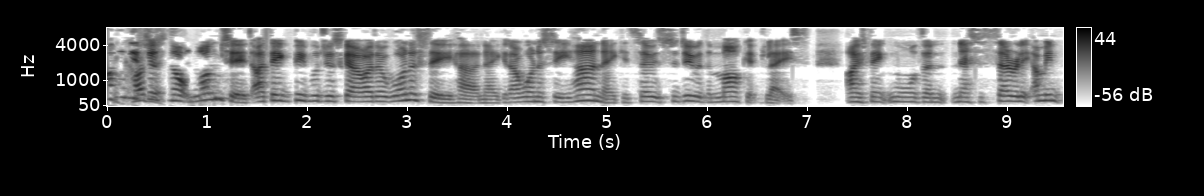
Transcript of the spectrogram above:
I think it's just it's... not wanted. I think people just go, I don't want to see her naked. I want to see her naked. So it's to do with the marketplace. I think more than necessarily. I mean,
